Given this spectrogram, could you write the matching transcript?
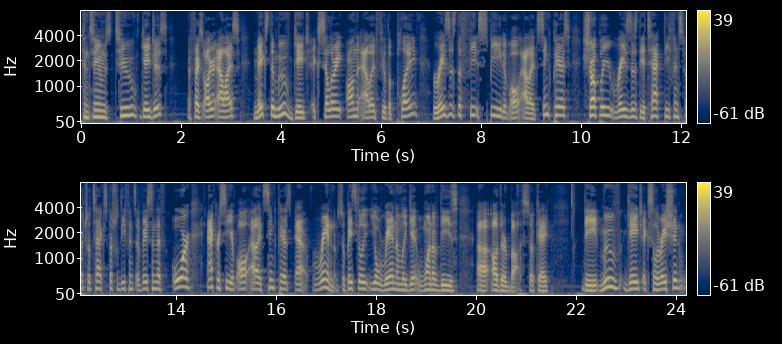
consumes two gauges, affects all your allies, makes the move gauge accelerate on the allied field of play, raises the speed of all allied sync pairs, sharply raises the attack, defense, special attack, special defense, evasiveness, or accuracy of all allied sync pairs at random. So basically, you'll randomly get one of these uh, other buffs, okay? The move gauge acceleration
